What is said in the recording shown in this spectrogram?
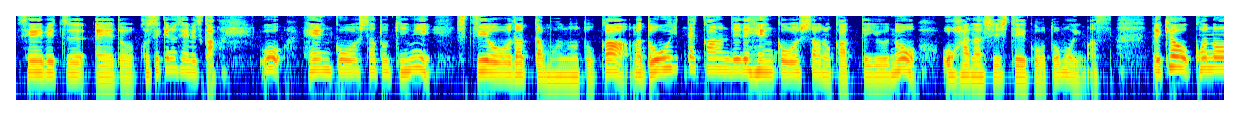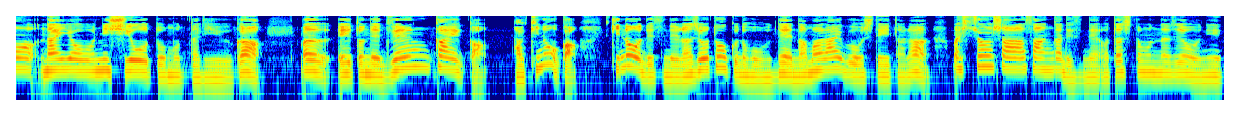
性別、えっ、ー、と、戸籍の性別か、を変更した時に必要だったものとか、まあ、どういった感じで変更したのかっていうのをお話ししていこうと思います。で、今日この内容にしようと思った理由が、まあ、えっ、ー、とね、前回か、あ、昨日か。昨日ですね、ラジオトークの方で生ライブをしていたら、まあ、視聴者さんがですね、私と同じように、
